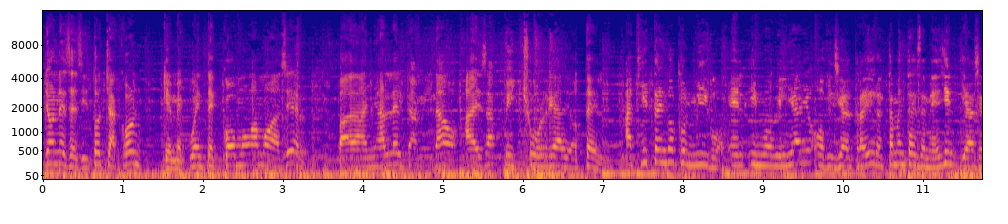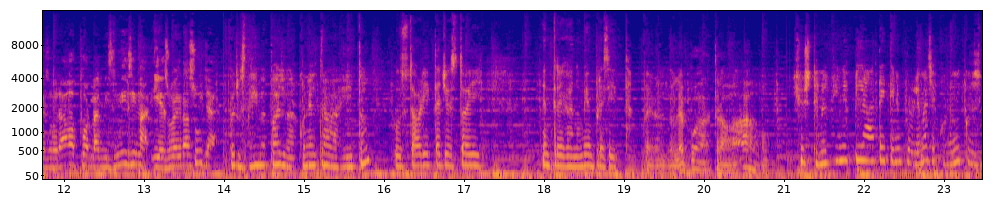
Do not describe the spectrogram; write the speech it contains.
Yo necesito Chacón que me cuente cómo vamos a hacer para dañarle el caminado a esa pichurria de hotel. Aquí tengo conmigo el inmobiliario oficial traído directamente desde Medellín y asesorado por la mismísima y eso era suya. Pero usted me puede ayudar con el trabajito. Justo ahorita yo estoy entregando mi empresita. Pero yo le puedo dar trabajo. Si usted no tiene plata y tiene problemas económicos,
